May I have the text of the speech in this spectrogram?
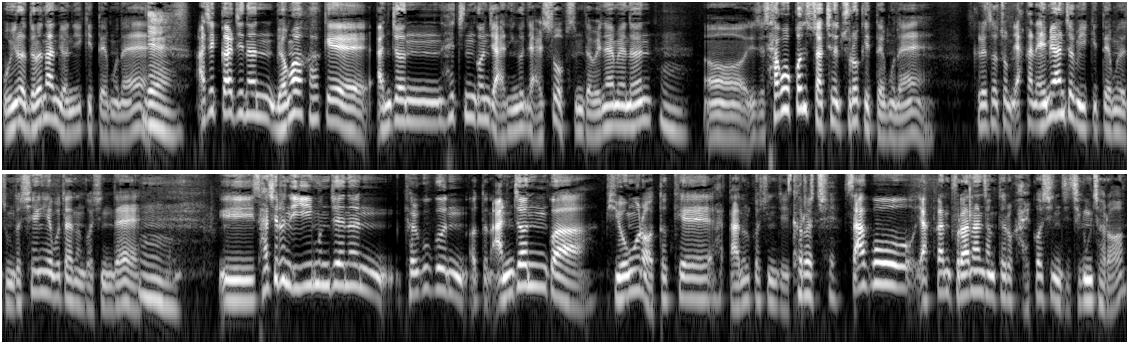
오히려 늘어난 면이 있기 때문에 예. 아직까지는 명확하게 안전해진 건지 아닌 건지 알 수 없습니다. 왜냐하면은 음. 어 이제 사고 건수 자체는 줄었기 때문에 그래서 좀 약간 애매한 점이 있기 때문에 좀 더 시행해 보자는 것인데 음. 이 사실은 이 문제는 결국은 어떤 안전과 비용을 어떻게 나눌 것인지 그렇지. 싸고 약간 불안한 상태로 갈 것인지 지금처럼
